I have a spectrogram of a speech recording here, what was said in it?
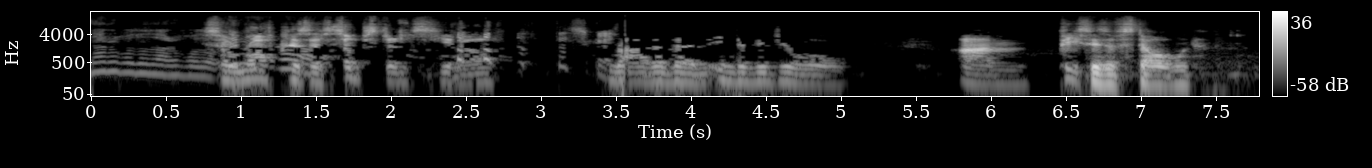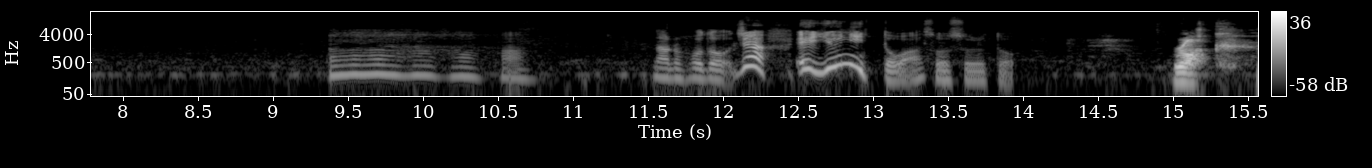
なるほど、なるほど。 So でも rock さ as a substance, you know, 確かに。 rather than individual um, pieces of stone. あーはははなるほど。じゃあ、え、ユニットはそうすると。 rock.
